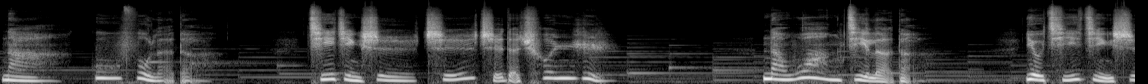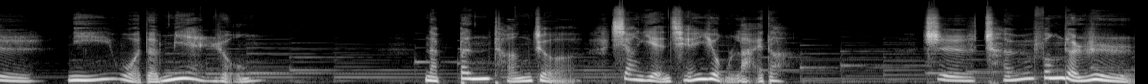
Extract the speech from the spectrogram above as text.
那辜负了的，岂仅是迟迟的春日；那忘记了的，又岂仅是你我的面容？那奔腾着向眼前涌来的，是尘封的日，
